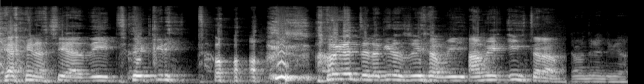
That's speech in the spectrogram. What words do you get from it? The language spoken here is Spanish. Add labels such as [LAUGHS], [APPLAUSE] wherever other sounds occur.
[LAUGHS] alguien hacía dit Cristo. [LAUGHS] Obviamente lo quiero subir a mi, a mi Instagram.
